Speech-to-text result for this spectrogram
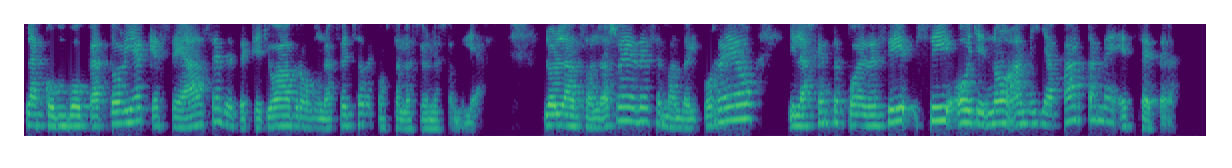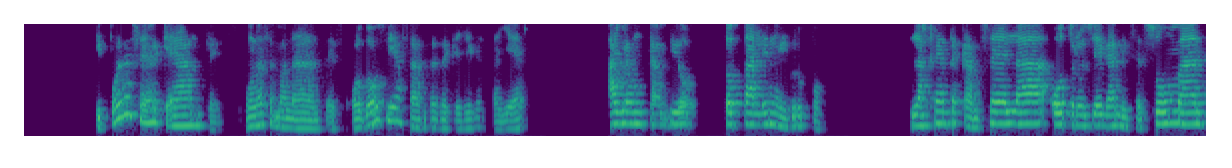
la convocatoria que se hace desde que yo abro una fecha de constelaciones familiares. Lo lanzo a las redes, se manda el correo y la gente puede decir, sí, oye, no, a mí ya apártame, etcétera. Y puede ser que antes, una semana antes o dos días antes de que llegue el taller, haya un cambio total en el grupo la gente cancela, otros llegan y se suman,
